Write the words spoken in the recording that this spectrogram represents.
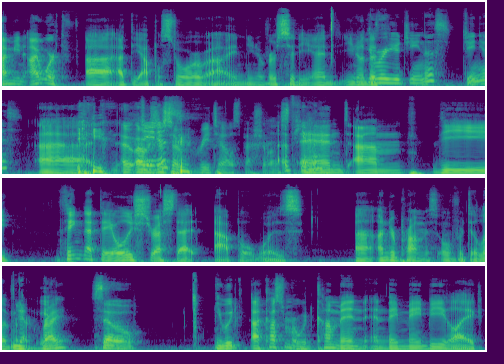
I mean, I worked uh, at the Apple Store uh, in university, and you know, you the were you genius? Genius? uh, I, I was just a retail specialist, and um, the thing that they always stressed at Apple was uh, under promise, over deliver, Yep. right? So you would a customer would come in and they may be like,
